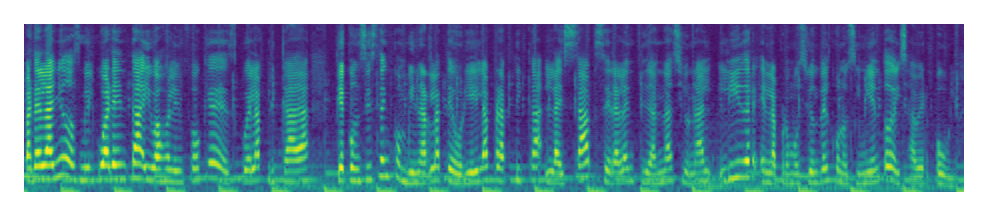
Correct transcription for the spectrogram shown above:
Para el año 2040 y bajo el enfoque de escuela aplicada, que consiste en combinar la teoría y la práctica, la ISAP será la entidad nacional líder en la promoción del conocimiento del saber público,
